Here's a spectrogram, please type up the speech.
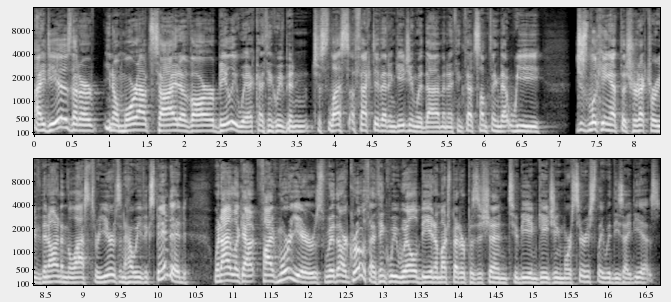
ideas that are you know more outside of our bailiwick, I think we've been just less effective at engaging with them. And I think that's something that we just looking at the trajectory we've been on in the last three years and how we've expanded, when I look out five more years with our growth, I think we will be in a much better position to be engaging more seriously with these ideas.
